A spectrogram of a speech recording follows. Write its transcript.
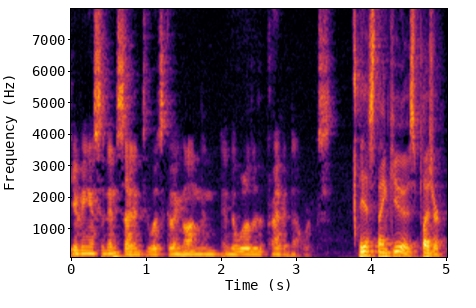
giving us an insight into what's going on in, in the world of the private networks. Yes, thank you. It's a pleasure.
